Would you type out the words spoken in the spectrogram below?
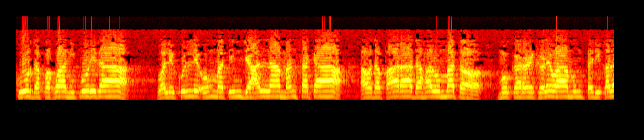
کور د پخوا نی پوری دا ولکل امه جعلنا منسکا او د پارا د هر امت مقرر کړي وا مون طریقه د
